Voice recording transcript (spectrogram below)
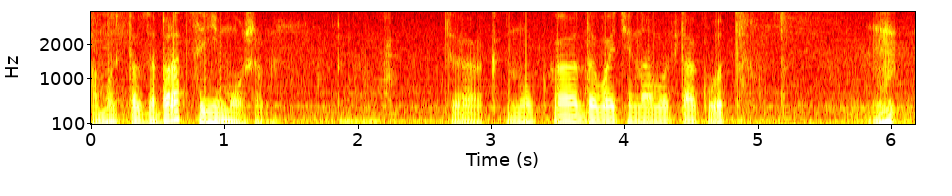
А мы-то забраться не можем. Так, ну-ка, давайте нам вот так вот.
